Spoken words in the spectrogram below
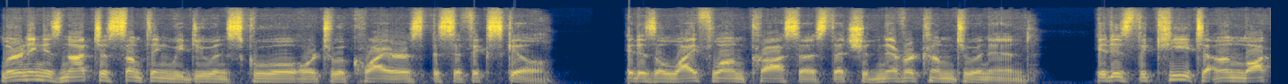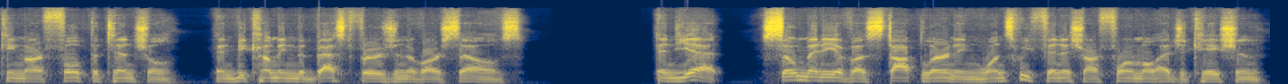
Learning is not just something we do in school or to acquire a specific skill. It is a lifelong process that should never come to an end. It is the key to unlocking our full potential and becoming the best version of ourselves. And yet, so many of us stop learning once we finish our formal education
